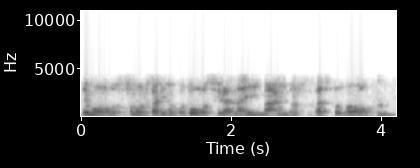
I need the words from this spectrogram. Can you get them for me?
でもその2人のことを知らない周りの人たちとのうん。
